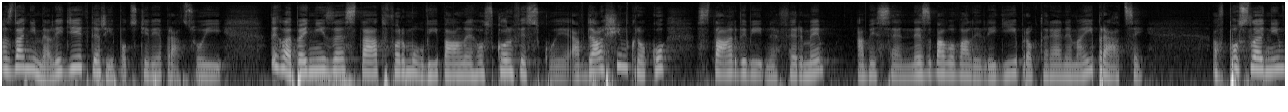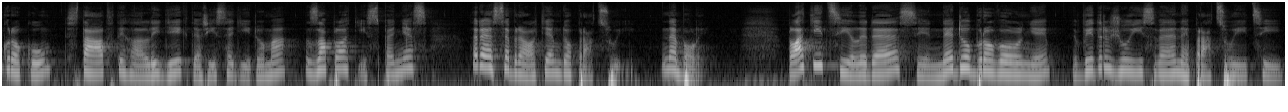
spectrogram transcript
Zdaníme lidi, kteří poctivě pracují. Tyhle peníze stát formou výpálného skonfiskuje a v dalším kroku stát vybídne firmy, aby se nezbavovali lidí, pro které nemají práci. A v posledním kroku stát tyhle lidi, kteří sedí doma, zaplatí z peněz, které sebral těm, kdo pracují. Neboli platící lidé si nedobrovolně vydržují své nepracující.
